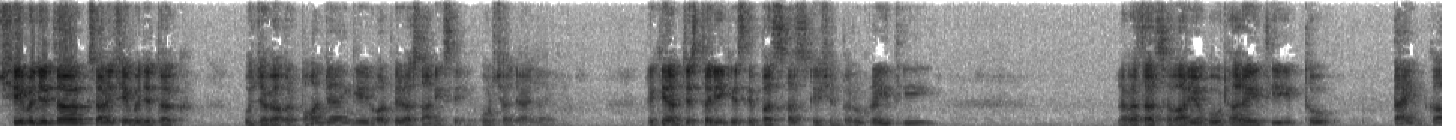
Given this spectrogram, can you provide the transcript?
छह बजे तक, साढ़े छह बजे तक उस जगह पर पहुँच जाएँगे और फिर आसानी से ओरछा जाया जाएगा। लेकिन अब जिस तरीके से बस हर स्टेशन पर रुक रही थी, लगातार सवारियों को उठा रही थी तो टाइम का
